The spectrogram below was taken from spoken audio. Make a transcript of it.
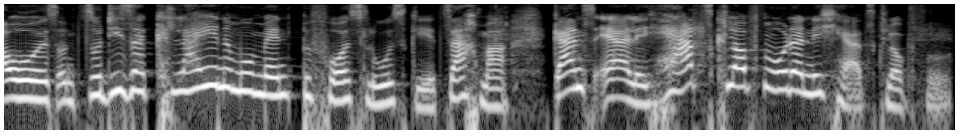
raus und so dieser kleine Moment, bevor es losgeht. Sag mal, ganz ehrlich, Herzklopfen oder nicht Herzklopfen?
